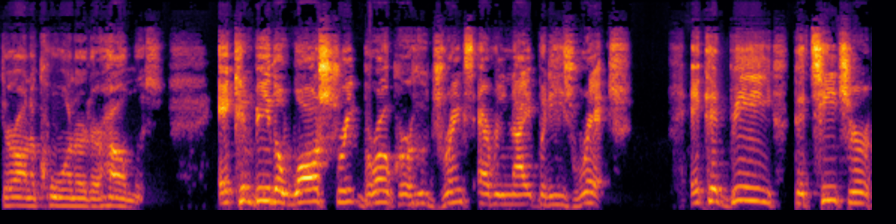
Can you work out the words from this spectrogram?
They're on a corner. They're homeless. It can be the Wall Street broker who drinks every night, but he's rich. It could be the teacher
